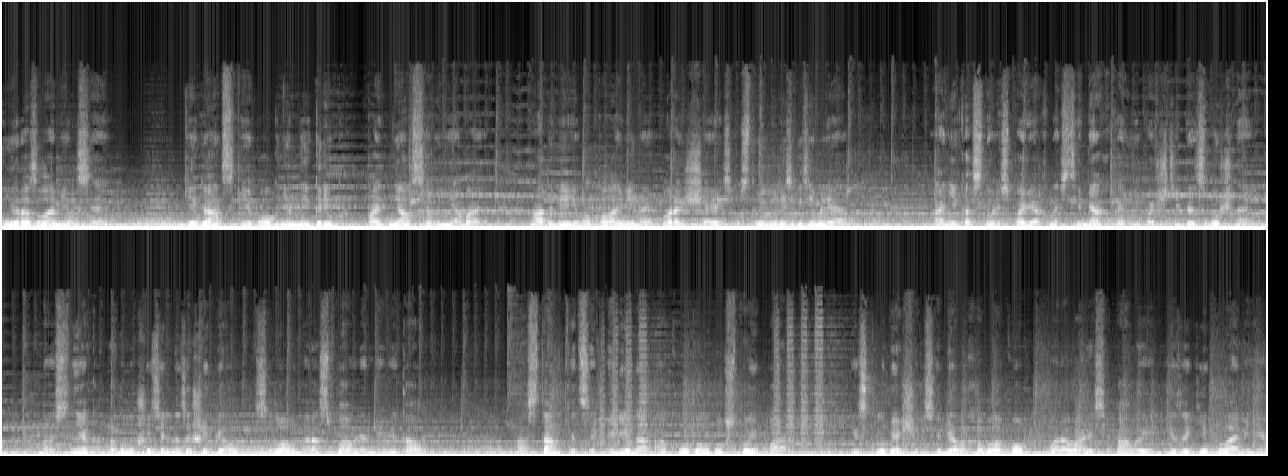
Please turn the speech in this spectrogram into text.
и разломился. Гигантский огненный гриб поднялся в небо, а две его половины, вращаясь, устремились к земле. Они коснулись поверхности мягко и почти беззвучно, но снег оглушительно зашипел, словно расплавленный металл. Останки цепелина окутал густой пар. Из клубящихся белых облаков вырывались алые языки пламени,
